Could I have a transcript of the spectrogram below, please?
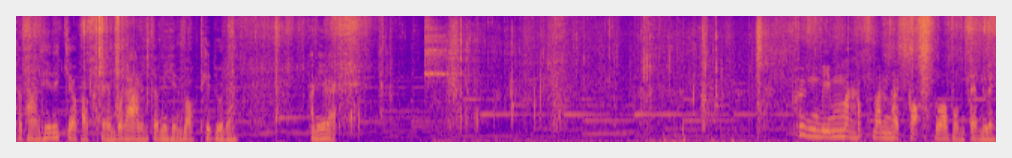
สถานที่ที่เกี่ยวกับเขมรโบราณมันจะมีหินบอกทิศอยู่นะ อันนี้แหละพึ่งบิมมามันมาเกาะตัวผมเต็มเลย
